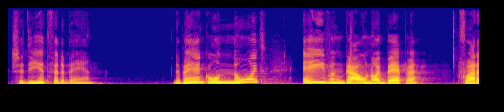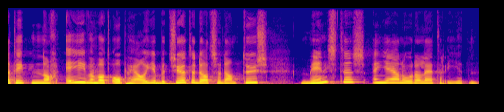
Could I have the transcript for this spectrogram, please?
Ze die het voor de band. De band kon nooit even gauw naar Beppe, voor het nog even wat ophelje, betjutte dat ze dan thuis minstens een jaloere letter eten.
